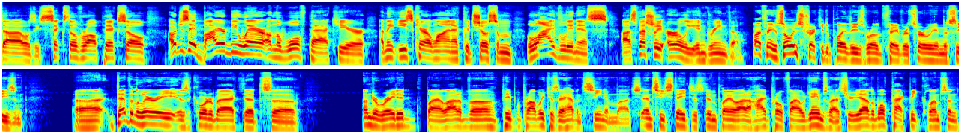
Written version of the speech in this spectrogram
Uh, was he sixth overall pick? So I would just say buyer beware on the Wolfpack here. I think East Carolina could show some liveliness, uh, especially early in Greenville. Well, I think it's always tricky to play these road favorites early in the season. Uh, Devin Leary is a quarterback that's uh, underrated by a lot of uh, people, probably because they haven't seen him much. NC State just didn't play a lot of high profile games last year. Yeah, the Wolfpack beat Clemson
